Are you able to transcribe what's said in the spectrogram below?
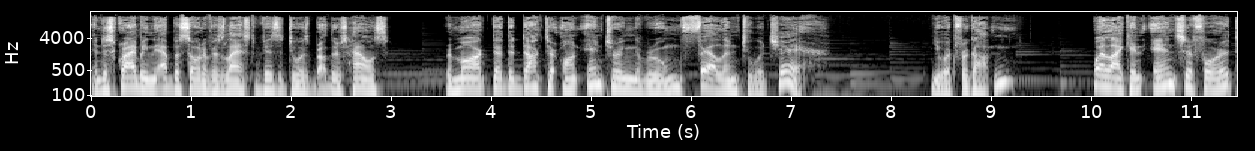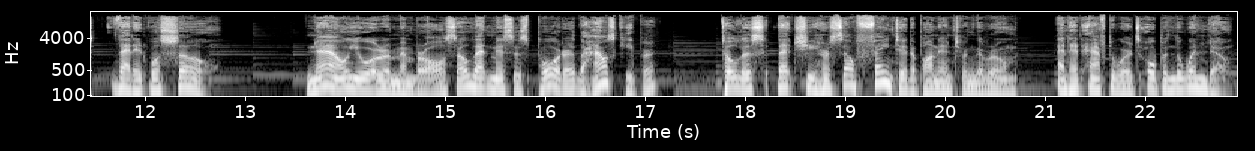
in describing the episode of his last visit to his brother's house, remarked that the doctor on entering the room fell into a chair. You had forgotten? Well, I can answer for it that it was so. Now you will remember also that Mrs. Porter, the housekeeper, told us that she herself fainted upon entering the room and had afterwards opened the window.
